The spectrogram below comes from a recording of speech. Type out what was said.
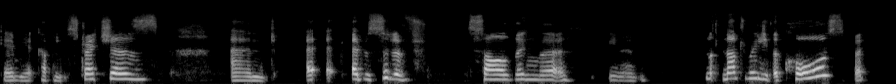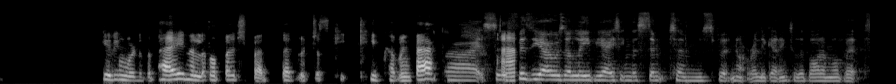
gave me a couple of stretches, and it, it was sort of solving the you know not, not really the cause, but getting rid of the pain a little bit, but that would just keep keep coming back. Right. So the physio was alleviating the symptoms, but not really getting to the bottom of it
